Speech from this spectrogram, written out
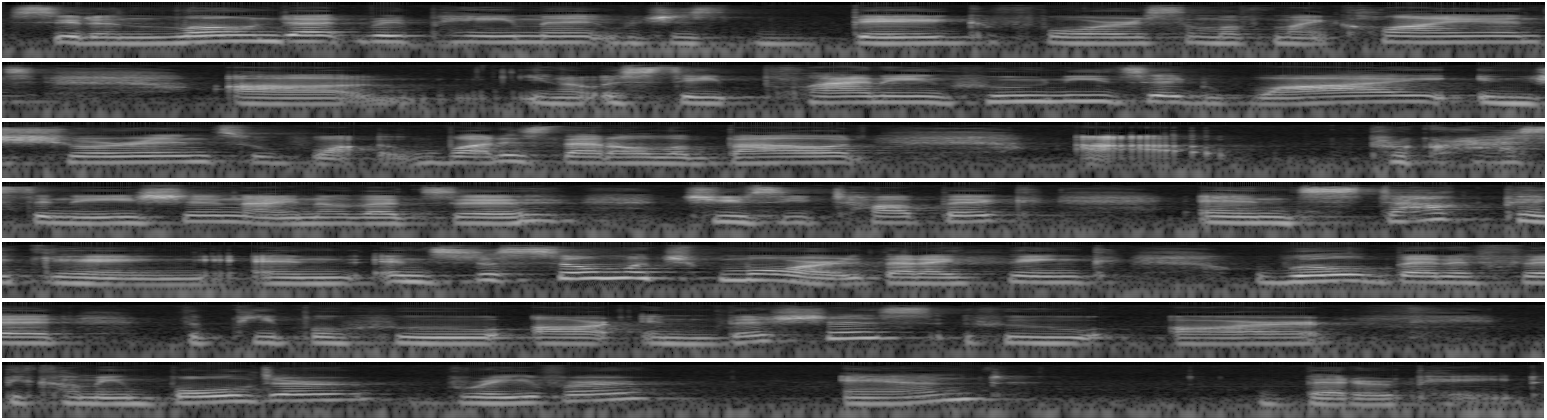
student loan debt repayment, which is big for some of my clients, um, you know, estate planning, who needs it, why, insurance, what, what is that all about? Uh, procrastination. I know that's a juicy topic, and stock picking, and, and it's just so much more that I think will benefit the people who are ambitious, who are becoming bolder, braver, and better paid.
